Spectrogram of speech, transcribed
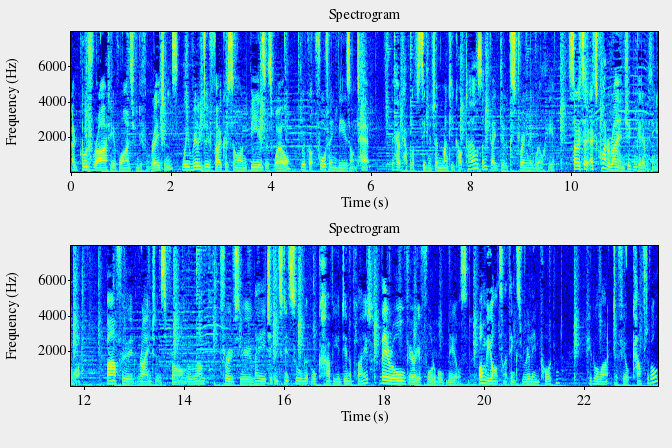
a good variety of wines from different regions, we really do focus on beers as well. We've got 14 beers on tap. We have a couple of signature monkey cocktails and they do extremely well here. So it's, a, it's quite a range, you can get everything you want. Bar food ranges from a rump through to a chicken schnitzel that will cover your dinner plate. They're all very affordable meals. Ambiance, I think, is really important. People like to feel comfortable.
